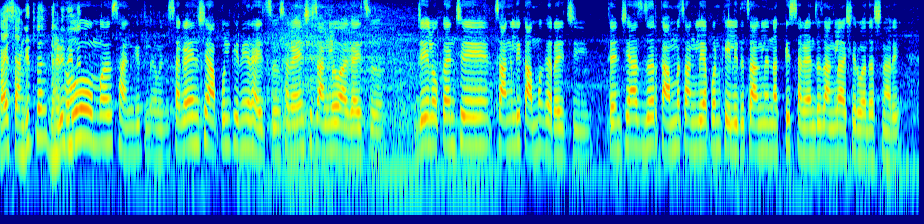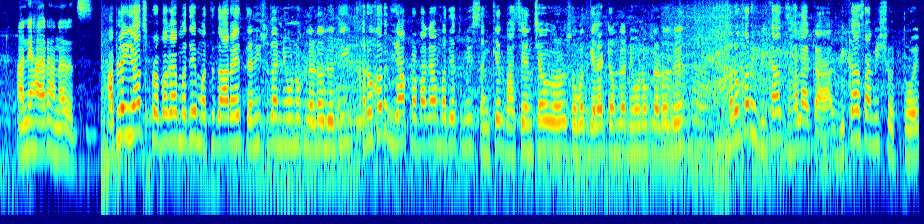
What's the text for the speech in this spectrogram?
काय सांगितलं? धडे हो मग सांगितलं. म्हणजे सगळ्यांशी आपुलकीने राहायचं सगळ्यांशी चांगलं वागायचं. जे लोकांचे चांगली कामं करायची त्यांची आज जर कामं चांगली आपण केली तर चांगलं नक्कीच सगळ्यांचा चांगला आशीर्वाद असणार आहे. आणि हा राहणारच. आपल्या याच प्रभागामध्ये मतदार आहेत त्यांनी सुद्धा निवडणूक लढवली होती. खरोखर या प्रभागामध्ये तुम्ही संकेत भासे यांच्या सोबत गेल्या टर्मला निवडणूक लढवली. खरोखर विकास झाला का? विकास आम्ही शोधतोय.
